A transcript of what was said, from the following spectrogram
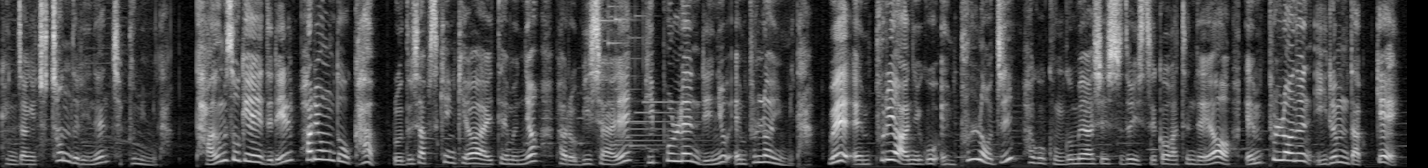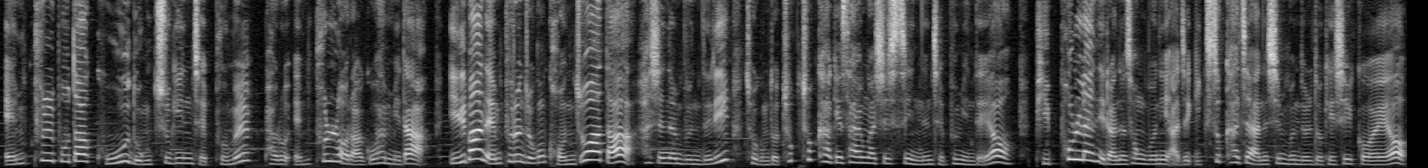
굉장히 추천드리는 제품입니다. 다음 소개해드릴 활용도 갑 로드샵 스킨케어 아이템은요 바로 미샤의 비폴렌 리뉴 앰플러입니다 왜 앰플이 아니고 앰플러지? 하고 궁금해하실 수도 있을 것 같은데요. 앰플러는 이름답게 앰플보다 고농축인 제품을 바로 앰플러라고 합니다. 일반 앰플은 조금 건조하다 하시는 분들이 조금 더 촉촉하게 사용하실 수 있는 제품인데요. 비폴렌이라는 성분이 아직 익숙하지 않으신 분들도 계실 거예요.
